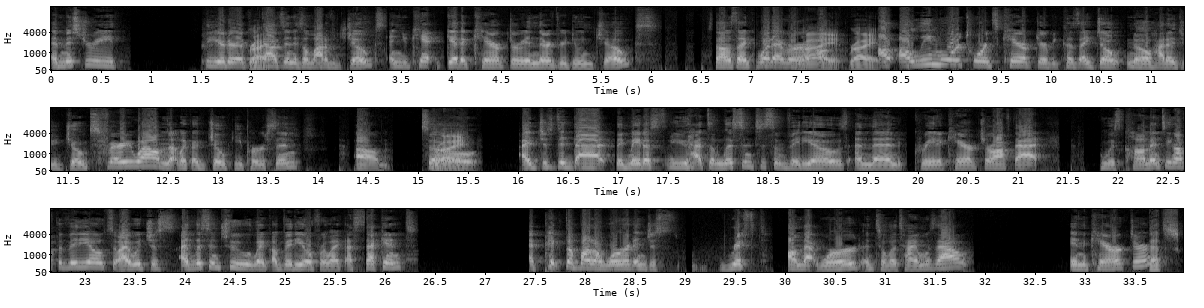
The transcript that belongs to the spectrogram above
And Mystery Theater 3000 is a lot of jokes and you can't get a character in there if you're doing jokes. So I was like whatever. I'll- right, right. I'll, I'll lean more towards character because I don't know how to do jokes very well. I'm not like a jokey person. Um, so Right. I just did that. They made us, you had to listen to some videos and then create a character off that who was commenting off the video. So I would just, I listened to like a video for like a second. I picked up on a word and just riffed on that word until the time was out in character. That's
